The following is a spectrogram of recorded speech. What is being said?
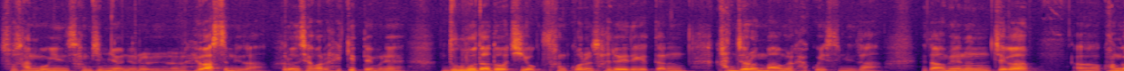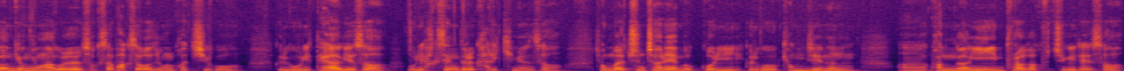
소상공인 30년을 해왔습니다. 그런 생활을 했기 때문에 누구보다도 지역 상권을 살려야 되겠다는 간절한 마음을 갖고 있습니다. 그 다음에는 제가 어, 관광경영학을 석사 박사 과정을 거치고 그리고 우리 대학에서 우리 학생들을 가리키면서 정말 춘천의 먹거리 그리고 경제는 아, 관광이 인프라가 구축이 돼서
